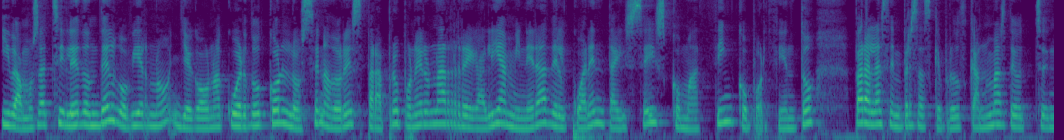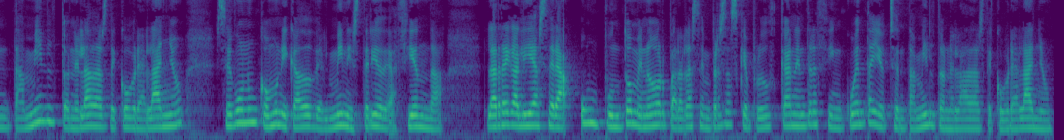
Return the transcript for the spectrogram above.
Y vamos a Chile, donde el gobierno llegó a un acuerdo con los senadores para proponer una regalía minera del 46,5% para las empresas que produzcan más de 80.000 toneladas de cobre al año, según un comunicado del Ministerio de Hacienda. La regalía será un punto menor para las empresas que produzcan entre 50 y 80.000 toneladas de cobre al año.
